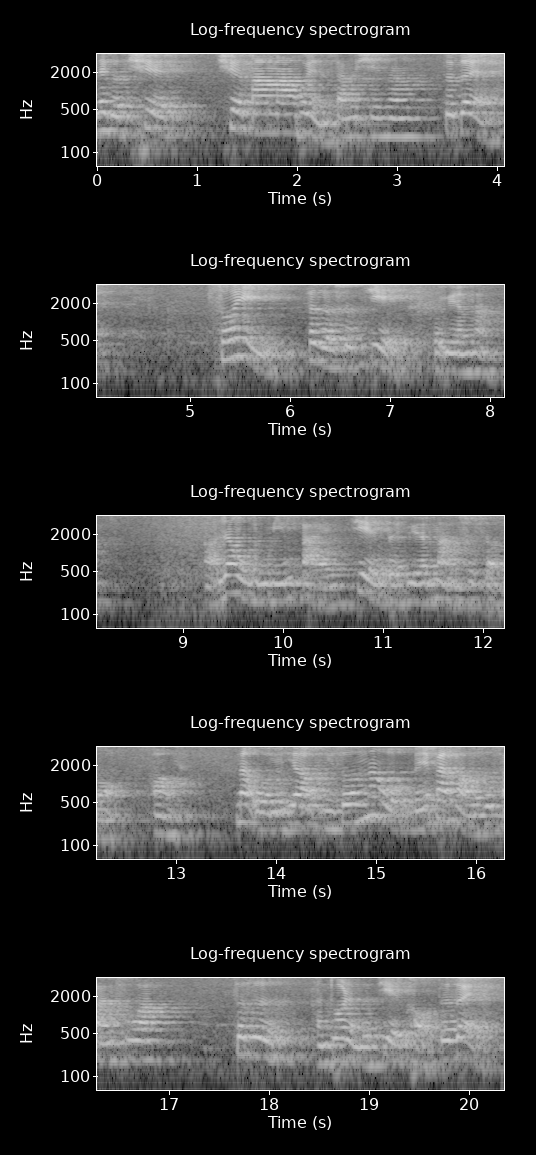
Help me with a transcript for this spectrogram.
那个雀雀妈妈会很伤心啊，对不对？所以这个是戒的圆满啊，让我们明白戒的圆满是什么啊？那我们要你说，那我没办法，我是凡夫啊，这是很多人的借口，对不对？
